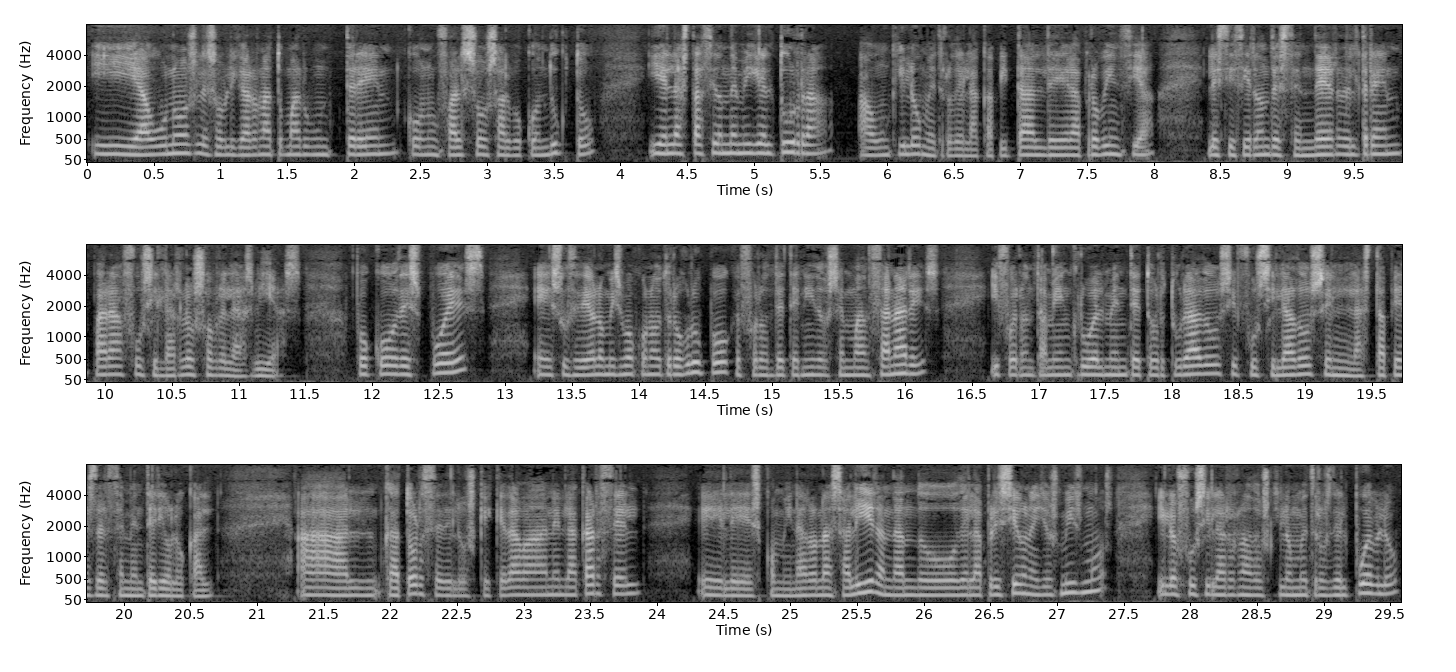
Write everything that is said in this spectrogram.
y a unos les obligaron a tomar un tren con un falso salvoconducto, y en la estación de Miguel Turra, a un kilómetro de la capital de la provincia, les hicieron descender del tren para fusilarlos sobre las vías. Poco después eh, sucedió lo mismo con otro grupo que fueron detenidos en Manzanares y fueron también cruelmente torturados y fusilados en las tapias del cementerio local. Al 14 de los que quedaban en la cárcel eh, les combinaron a salir andando de la prisión ellos mismos y los fusilaron a dos kilómetros del pueblo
